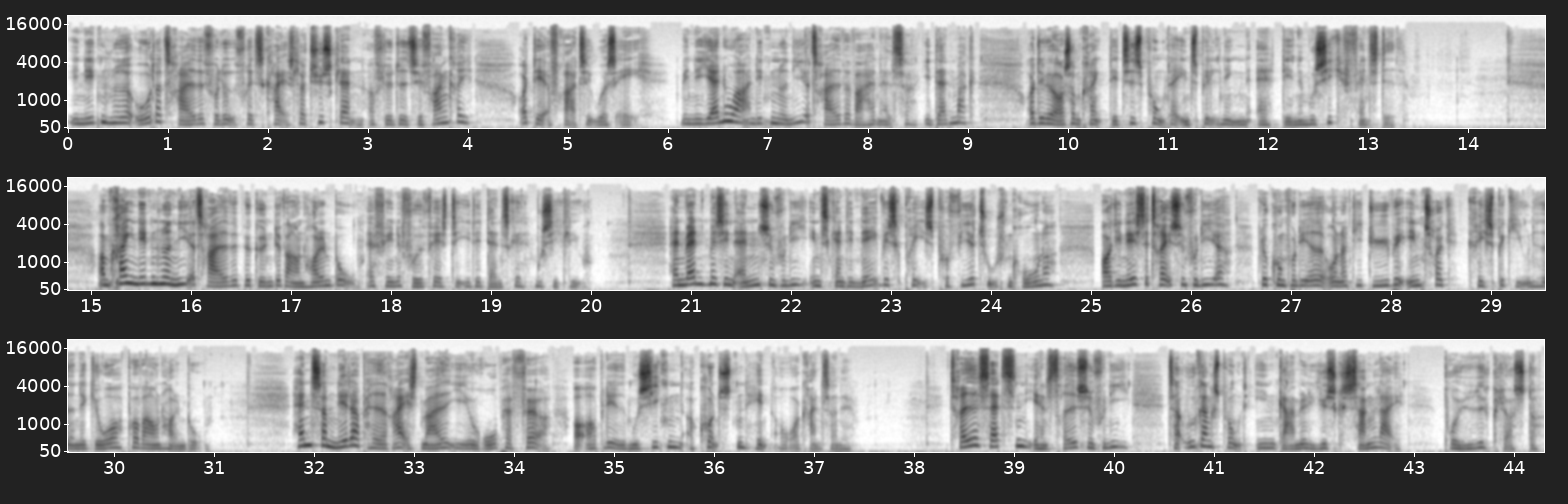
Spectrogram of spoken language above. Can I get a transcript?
I 1938 forlod Fritz Kreisler Tyskland og flyttede til Frankrig og derfra til USA. Men i januar 1939 var han altså i Danmark, og det var også omkring det tidspunkt, da indspilningen af denne musik fandt sted. Omkring 1939 begyndte Vagn Holmbo at finde fodfæste i det danske musikliv. Han vandt med sin anden symfoni en skandinavisk pris på 4.000 kroner, og de næste tre symfonier blev komponeret under de dybe indtryk, krigsbegivenhederne gjorde på Vagn Holmbo. Han, som netop havde rejst meget i Europa før og oplevet musikken og kunsten hen over grænserne. Tredje satsen i hans tredje symfoni tager udgangspunkt i en gammel jysk sangleg, Bryde Kloster.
